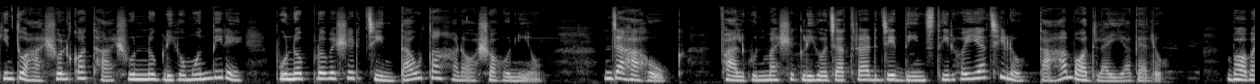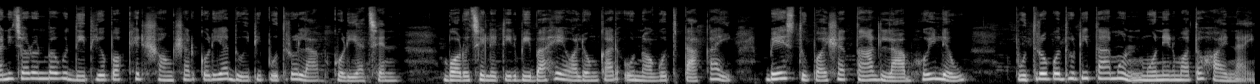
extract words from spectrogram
কিন্তু আসল কথা, শূন্য গৃহমন্দিরে পুনঃপ্রবেশের চিন্তাও তাহার অসহনীয়। যাহা হোক, ফাল্গুন মাসে গৃহযাত্রার যে দিন স্থির হইয়াছিল, তাহা বদলাইয়া গেল। ভবানীচরণবাবু দ্বিতীয় পক্ষের সংসার করিয়া দুইটি পুত্র লাভ করিয়াছেন। বড় ছেলেটির বিবাহে অলঙ্কার ও নগদ টাকাই বেশ দু পয়সা তাঁর লাভ হইলেও পুত্রবধূটি তেমন মনের মতো হয় নাই।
